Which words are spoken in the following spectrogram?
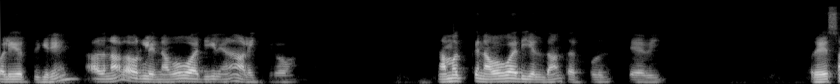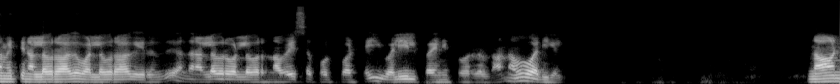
வலியுறுத்துகிறேன். அதனால் அவர்களை நவவாதிகள் என அழைக்கிறோம். நமக்கு நவவாதிகள் தான் தற்பொழுது தேவை. ஒரே சமயத்தில் நல்லவராக வல்லவராக இருந்து அந்த நல்லவர் வல்லவர் நவேச கோட்பாட்டை வழியில் பயணிப்பவர்கள் தான் நவவாதிகள். நான்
